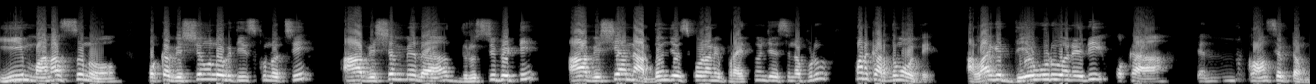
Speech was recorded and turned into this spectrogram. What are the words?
ఈ మనస్సును ఒక విషయంలోకి తీసుకుని వచ్చి ఆ విషయం మీద దృష్టి పెట్టి ఆ విషయాన్ని అర్థం చేసుకోవడానికి ప్రయత్నం చేసినప్పుడు మనకు అర్థమవుతాయి అలాగే దేవుడు అనేది ఒక పెద్ద కాన్సెప్ట్ అమ్మ.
